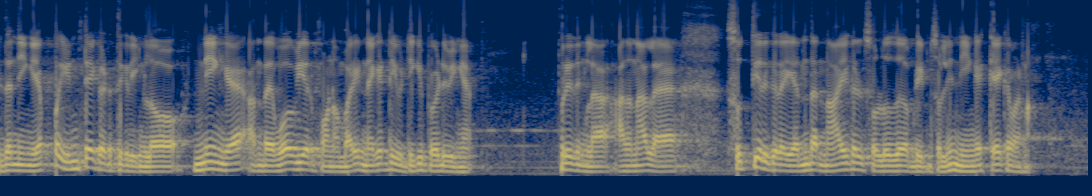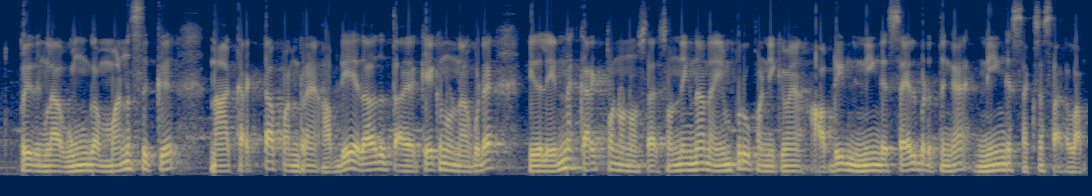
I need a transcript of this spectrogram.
இதை நீங்கள் எப்போ இன்டேக் எடுத்துக்கிறீங்களோ நீங்கள் அந்த ஓவியர் போன மாதிரி நெகட்டிவிட்டிக்கு போயிடுவீங்க. புரியுதுங்களா? அதனால் சுற்றி இருக்கிற எந்த நாய்கள் சொல்லுது அப்படின்னு சொல்லி நீங்கள் கேட்க வேணாம். புரியுதுங்களா? உங்கள் மனசுக்கு நான் கரெக்டாக பண்ணுறேன் அப்படியே ஏதாவது த கேட்கணுன்னா கூட இதில் என்ன கரெக்ட் பண்ணணும் சார் சொன்னீங்கன்னா நான் இம்ப்ரூவ் பண்ணிக்குவேன். அப்படின்னு நீங்கள் செயல்படுத்துங்க. நீங்கள் சக்ஸஸ் ஆகலாம்.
